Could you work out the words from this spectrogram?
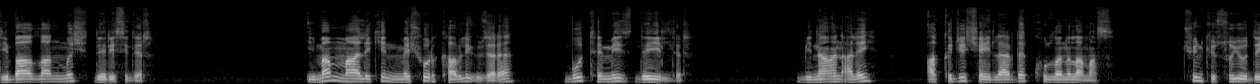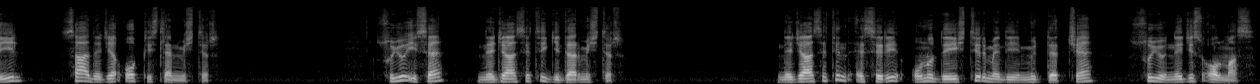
dibalanmış derisidir. İmam Malik'in meşhur kavli üzere bu temiz değildir. Binaenaleyh akıcı şeylerde kullanılamaz. Çünkü suyu değil sadece o pislenmiştir. Suyu ise necaseti gidermiştir. Necasetin eseri onu değiştirmediği müddetçe suyu necis olmaz.''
